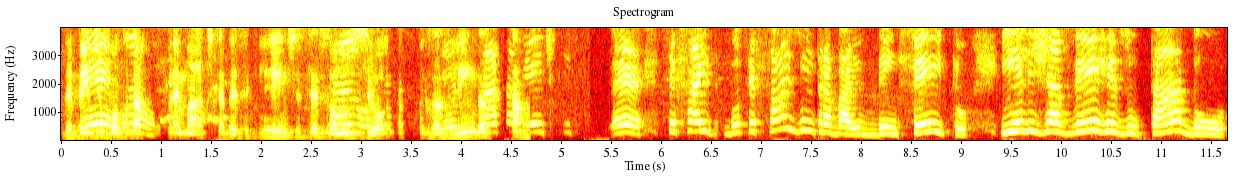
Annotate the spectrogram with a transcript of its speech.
Depende é, um pouco não. da problemática desse cliente, você soluciona não, coisas exatamente. lindas. Exatamente. É, você faz, você faz um trabalho bem feito e ele já vê resultado,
